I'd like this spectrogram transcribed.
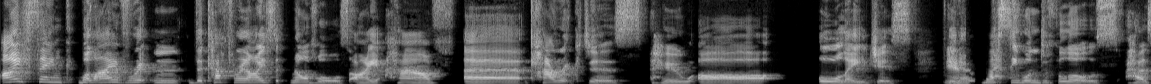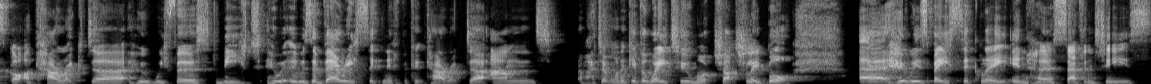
I think, well, I have written the Catherine Isaac novels. I have uh, characters who are all ages. Yeah. You know, Messy Wonderful Us has got a character who we first meet, who it was a very significant character, and I don't want to give away too much actually, but uh, who is basically in her seventies.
